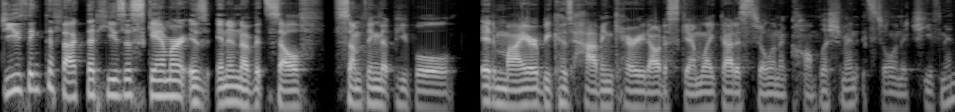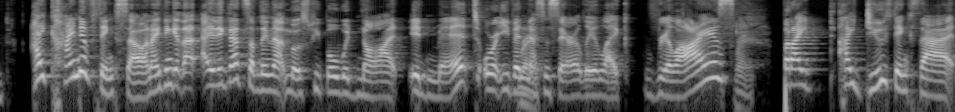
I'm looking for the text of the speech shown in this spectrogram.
Do you think the fact that he's a scammer is in and of itself something that people admire because having carried out a scam like that is still an accomplishment? It's still an achievement? I kind of think so. And I think that I think that's something that most people would not admit or even Right. necessarily like realize. Right. But I I do think that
